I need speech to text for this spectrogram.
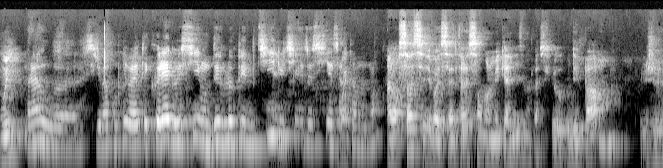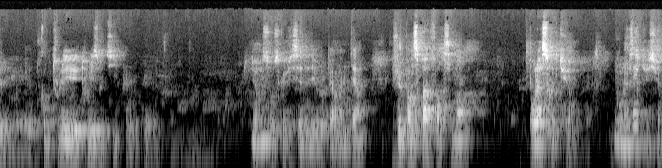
oui. Voilà, où, euh, si j'ai bien compris, voilà, tes collègues aussi ont développé l'outil, l'utilisent aussi à certains moments. Alors ça, c'est ouais, intéressant dans le mécanisme, parce qu'au départ, mhm. je, comme tous les, tous les outils, que, les ressources que j'essaie de développer en interne, je ne pense pas forcément pour la structure, pour l'institution.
